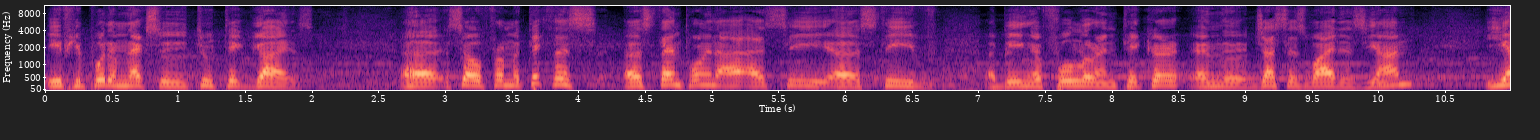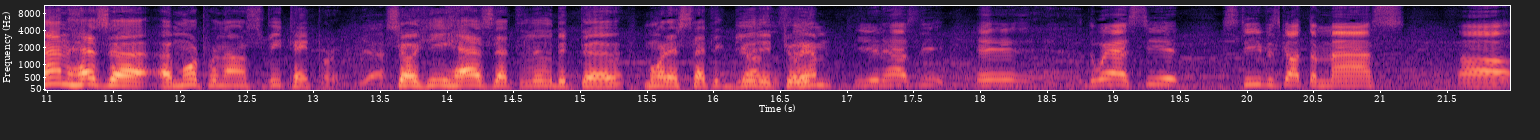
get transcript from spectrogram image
if you put him next to the two thick guys. Uh, so from a thickness uh, standpoint, I, I see uh, Steve uh, being a fuller and thicker and just as wide as Jan. Jan has a, a more pronounced V-taper. Yeah. So he has that little bit uh, more aesthetic Yeah, I was beauty gonna say, him. Ian has the uh, the way I see it. Steve has got the mass, uh,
